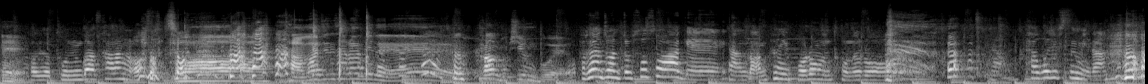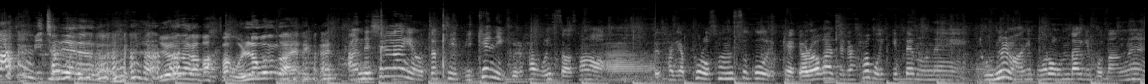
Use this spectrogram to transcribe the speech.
네. 거기서 돈과 사랑을 얻 었죠 와 강아진 사람이네 다음 욕심은 뭐예요? 그냥 저는 좀 소소하게 그냥 남편이 벌어온 돈으로 그냥 타고 싶습니다 삐 처리해야 되는 거 아니에요? 이러다가 막, 막 올라오는 거 아니야 댓글? 아 근데 신랑이 어차피 미케닉을 하고 있어서 아. 자기가 프로 선수고 이렇게 여러 가지를 하고 있기 때문에 돈을 많이 벌어온다기보다는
